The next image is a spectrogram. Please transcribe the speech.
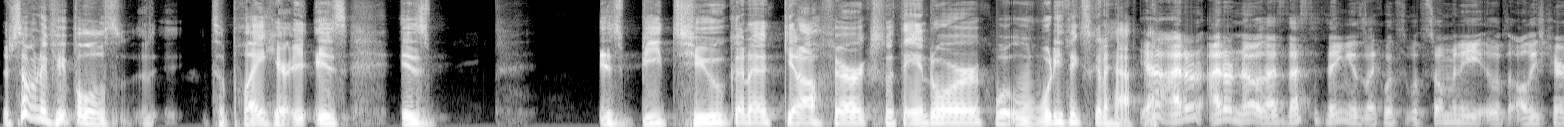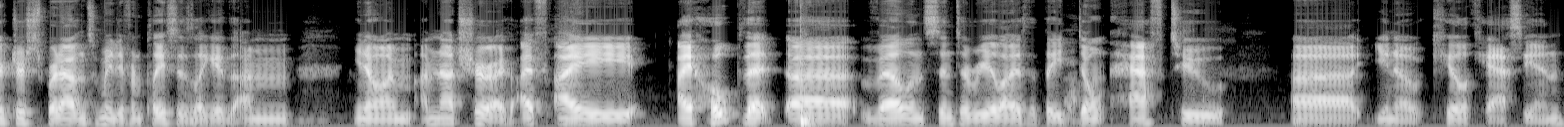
There's so many people to play here. Is is is B two gonna get off Ferrix with Andor? What, what do you think is gonna happen? Yeah, I don't, I don't know. That's that's the thing is like with with so many with all these characters spread out in so many different places. Like it, I'm, you know, I'm I'm not sure. I I I, I hope that uh, Vel and Cinta realize that they don't have to uh, you know, kill Cassian.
